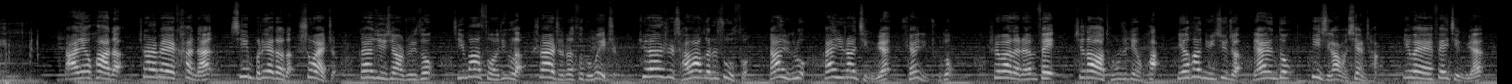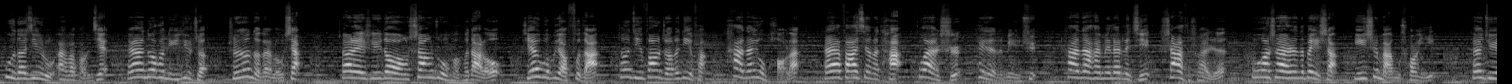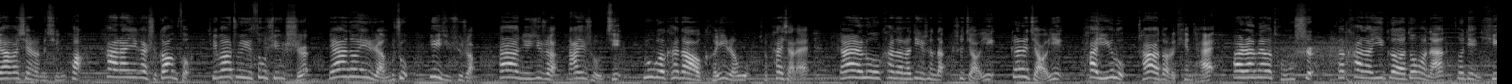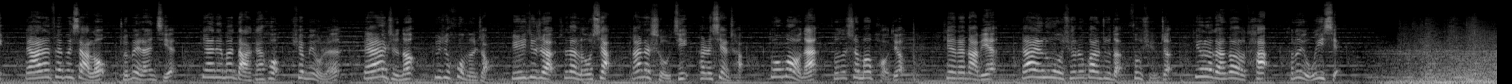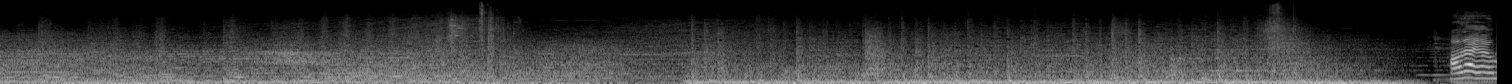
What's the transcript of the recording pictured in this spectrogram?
打电话的这是被看男心不猎到的受害者。根据线追踪，警方锁定了受害者的所处位置，居然是长发哥的住所。杨雨露赶紧让警员全体出动。事发的任飞接到同事电话，也和女记者梁彦东一起赶往现场。因为非警员不得进入案发房间，莱安东和女记者只能躲在楼下。这里是一栋商住混合大楼，结果比较复杂。等警方找到地方，看男又跑了，大家发现了他作案时佩戴的面具。看男还没来得及杀死受害人，不过受害人的背上已是满目疮痍。根据案发现场的情况，看来应该是刚走。警方注意搜寻时，两人都已忍不住一起去找。他让女记者拿起手机，如果看到可疑人物就拍下来。杨爱露看到了地上的是脚印，跟着脚印，他一路查找到了天台。而然飞和同事则看到一个东方男坐电梯，两人飞奔下楼准备拦截。电梯门打开后却没有人，两人只能又去后门找。女记者正在楼下拿着手机拍着现场，东茂男则是生忙跑掉。天台那边，杨爱露全神贯注地搜寻着，第六感告诉他可能有危险。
